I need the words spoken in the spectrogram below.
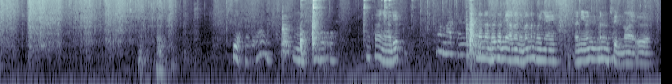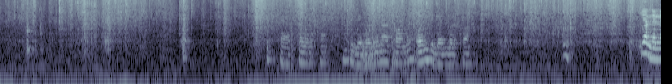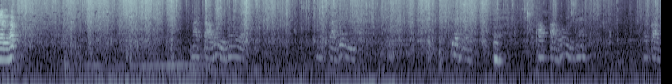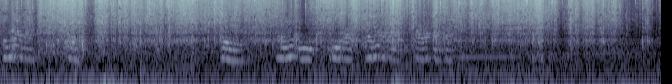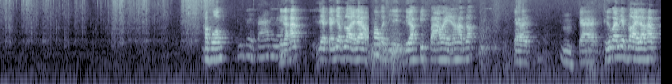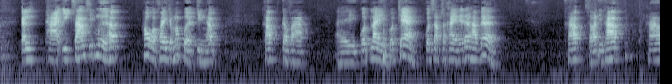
เสื้อไปได้อืมถ้าอย่างนั้นเด็กน้ำมัดอันนั่นนั่นถ้าฉันไม่เอานั่นนี่มันมันค่อยใหญ่อันนี้มันมันเส้นน้อยเออแปดตัวครับมันสิเดือดเบิดเวลาก่อนเด้อโอ้ยมันสิเดือดเบิดก่อนเกี้ยนแน่นๆครับ มัดตาลูกนี่ว่ามัดตาลูกนี่เชื่อเลยเอาเปล่าลูกนี่นะเอาเปล่าเป็นได้แล้วเออเออเอานั่นอันนี้มีออกเอานั่นเอาเปล่าเอาเอาเปล่าออก ครับผม ดูไฟฟ้านี่ไหมนี่แหละครับ เรียกกันเรียบร้อยแล้วเข้ากับสีเหลือปิดฟ้าไว้นะครับเนาะก็อืมก็ถือว่าเรียบร้อยแล้วครับกันถ่ายอีกสามสิบมือครับเข้ากับใครจะมาเปิดกินครับ ครับกาฝากไอ้กดไลค์กดแชร์กดซับสไครต์เนี่ยนะครับ เด้อครับ สวัสดีครับครับ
